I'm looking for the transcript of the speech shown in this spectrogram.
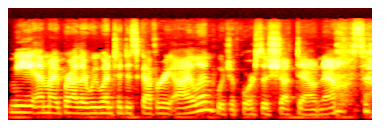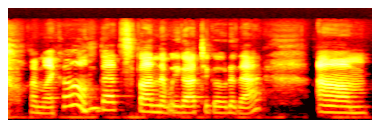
me and my brother we went to discovery island which of course is shut down now. So i'm like oh that's fun that we got to go to that. Um,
